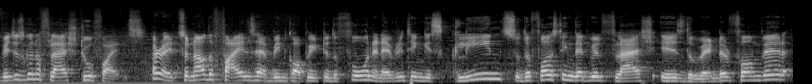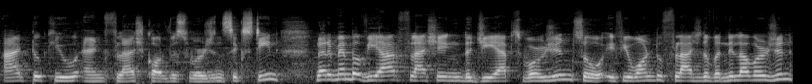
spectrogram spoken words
We're just gonna flash two files. All right, so now the files have been copied to the phone and everything is clean. So the first thing that will flash is the vendor firmware, add to queue and flash Corvus version 16. Now remember, we are flashing the GApps version. So if you want to flash the vanilla version,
